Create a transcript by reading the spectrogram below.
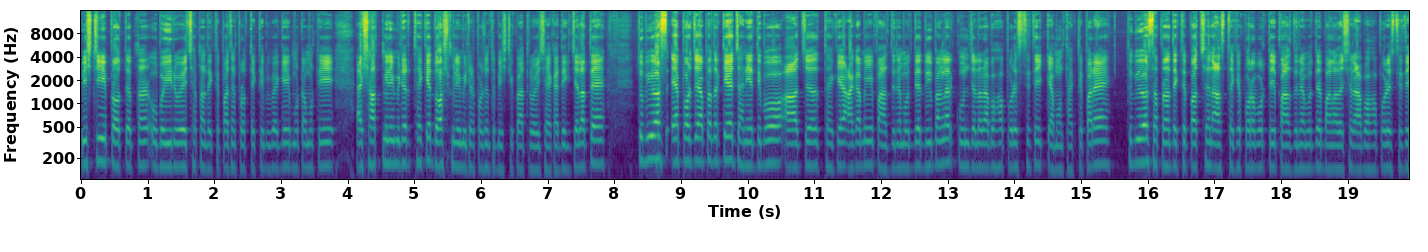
বৃষ্টি আপনার উভয়ই রয়েছে। আপনারা দেখতে পাচ্ছেন প্রত্যেকটি বিভাগে মোটামুটি সাত মিলিমিটার থেকে দশ মিলিমিটার পর্যন্ত বৃষ্টিপাত রয়েছে একাধিক জেলাতে। তো ভিউয়ার্স এ পর্যায়ে আপনাদেরকে জানিয়ে দিব, আজ থেকে আগামী পাঁচ দিনের মধ্যে দুই বাংলার কোন জেলার আবহাওয়া পরিস্থিতি কেমন থাকতে পারে? তো ভিউয়ার্স আপনারা দেখতে পাচ্ছেন আজ থেকে পরবর্তী পাঁচ দিনের মধ্যে বাংলাদেশের আবহাওয়া পরিস্থিতি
